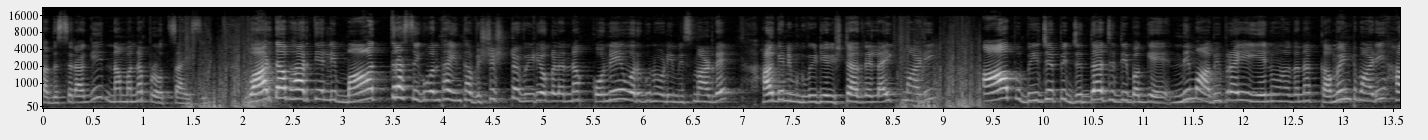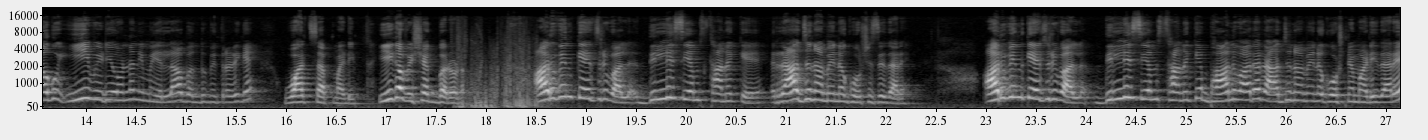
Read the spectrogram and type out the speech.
ಸದಸ್ಯರಾಗಿ ನಮ್ಮನ್ನ ಪ್ರೋತ್ಸಾಹಿಸಿ. ವಾರ್ತಾ ಭಾರತಿಯಲ್ಲಿ ಮಾತ್ರ ಸಿಗುವಂತಹ ಇಂಥ ವಿಶಿಷ್ಟ ವಿಡಿಯೋಗಳನ್ನು ಕೊನೆವರೆಗೂ ನೋಡಿ. ಮಿಸ್ ಮಾಡಿದೆ. ಹಾಗೆ ನಿಮ್ಗೆ ವಿಡಿಯೋ ಇಷ್ಟ ಆದರೆ ಲೈಕ್ ಮಾಡಿ. ಆಪ್ ಬಿ ಜೆ ಪಿ ಜಿದ್ದಾಜಿದ್ದಿ ಬಗ್ಗೆ ನಿಮ್ಮ ಅಭಿಪ್ರಾಯ ಏನು ಅನ್ನೋದನ್ನು ಕಮೆಂಟ್ ಮಾಡಿ. ಹಾಗೂ ಈ ವಿಡಿಯೋವನ್ನು ನಿಮ್ಮ ಎಲ್ಲ ಬಂಧು ಮಿತ್ರರಿಗೆ ವಾಟ್ಸ್ಆ್ಯಪ್ ಮಾಡಿ. ಈಗ ವಿಷಯಕ್ಕೆ ಬರೋಣ. ಅರವಿಂದ್ ಕೇಜ್ರಿವಾಲ್ ದಿಲ್ಲಿ ಸಿಎಂ ಸ್ಥಾನಕ್ಕೆ ರಾಜೀನಾಮೆಯನ್ನು ಘೋಷಿಸಿದ್ದಾರೆ. ಅರವಿಂದ್ ಕೇಜ್ರಿವಾಲ್ ದಿಲ್ಲಿ ಸಿಎಂ ಸ್ಥಾನಕ್ಕೆ ಭಾನುವಾರ ರಾಜೀನಾಮೆಯನ್ನು ಘೋಷಣೆ ಮಾಡಿದ್ದಾರೆ.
